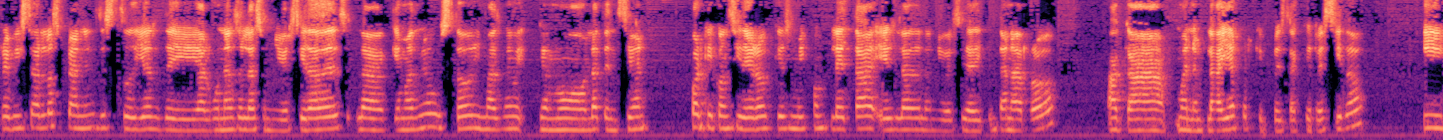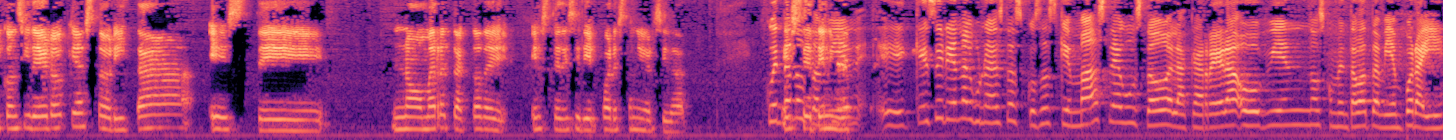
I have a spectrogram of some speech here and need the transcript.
revisar los planes de estudios de algunas de las universidades, la que más me gustó y más me llamó la atención porque considero que es muy completa es la de la Universidad de Quintana Roo, acá, bueno, en playa porque pues aquí resido. Y considero que hasta ahorita este no me retracto de este decidir por esta universidad. Cuéntanos este, también, eh, ¿qué serían algunas de estas cosas que más te ha gustado de la carrera? O bien nos comentaba también por ahí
